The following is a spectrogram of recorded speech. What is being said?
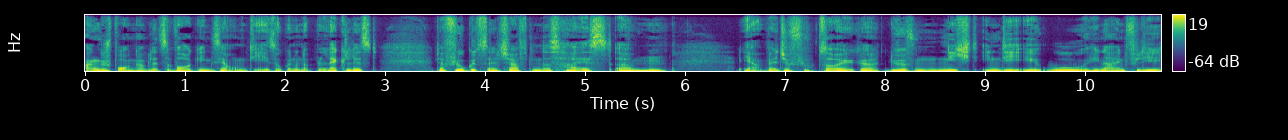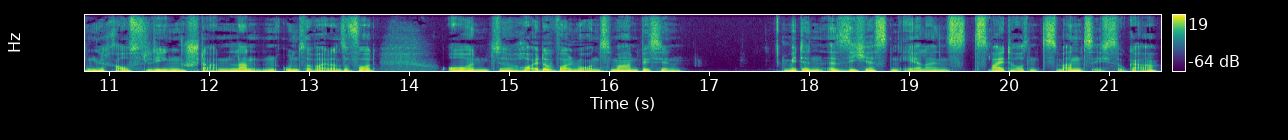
angesprochen gehabt. Letzte Woche ging es ja um die sogenannte Blacklist der Fluggesellschaften. Das heißt, ähm, ja, welche Flugzeuge dürfen nicht in die EU hineinfliegen, rausfliegen, starten, landen und so weiter und so fort. Und äh, heute wollen wir uns mal ein bisschen mit den sichersten Airlines 2020 sogar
